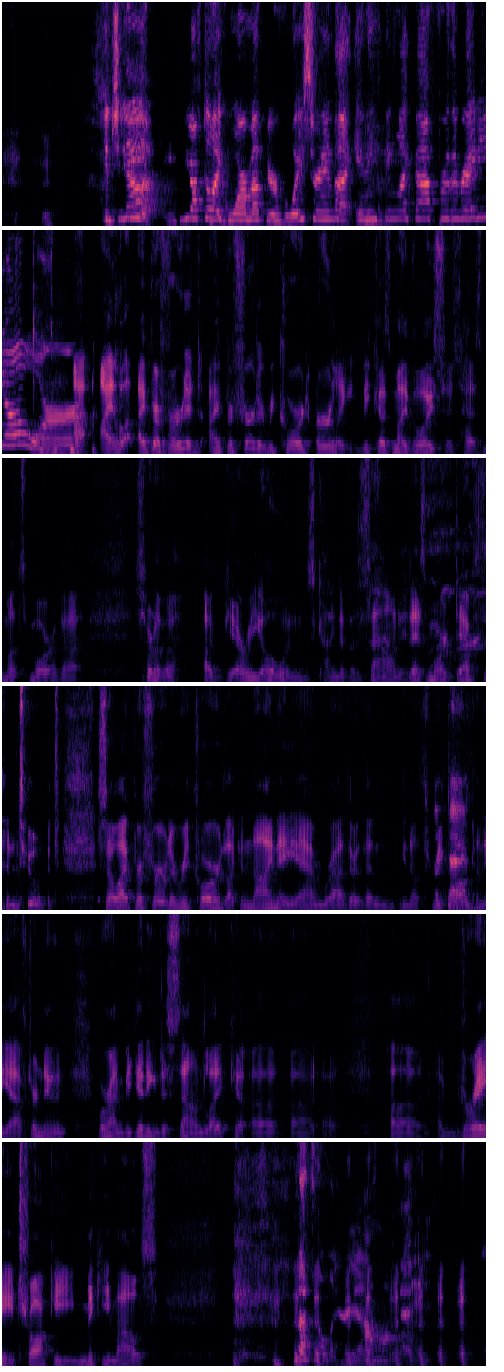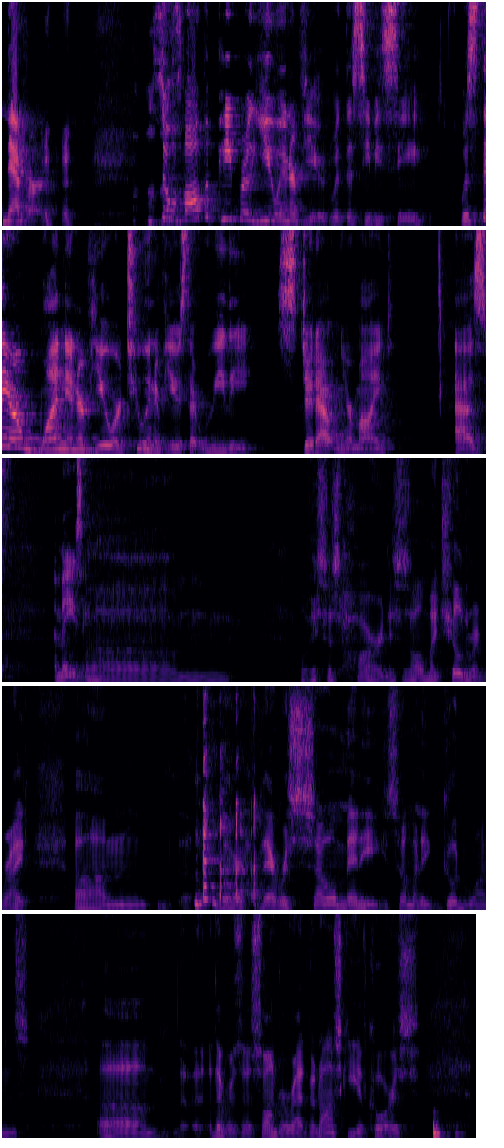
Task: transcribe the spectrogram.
Did you no. you have to like warm up your voice or anything anything like that for the radio or I, I, I prefer to I prefer to record early because my voice has, has much more of a sort of a, a Gary Owens kind of a sound. It has more depth into it. So I prefer to record like a 9 a.m. rather than, you know, 3 okay. o'clock in the afternoon where I'm beginning to sound like a, a, a, a gray, chalky Mickey Mouse. That's hilarious. Never. So, of all the people you interviewed with the CBC, was there one interview or two interviews that really stood out in your mind as amazing? Um, well, this is hard. This is all my children, right? Um, there, there were so many, so many good ones. Um, there was a Sondra Radvanovsky, of course.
